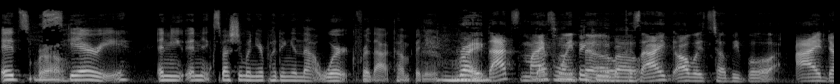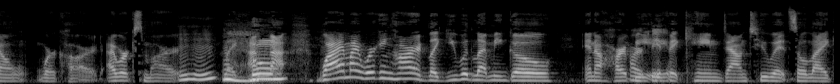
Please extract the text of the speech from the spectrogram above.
It's Bro. scary. And you and especially when you're putting in that work for that company. Mm-hmm. Right. That's my That's point though, because I always tell people I don't work hard. I work smart. Mm-hmm. Like I'm mm-hmm. not. Why am I working hard? Like you would let me go in a heartbeat, Heartbeat. if it came down to it. So like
